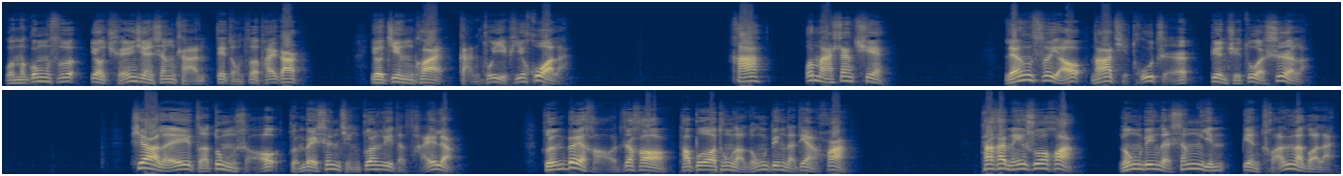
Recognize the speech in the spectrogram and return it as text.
我们公司要全线生产这种自拍杆，要尽快赶出一批货来。好，我马上去。梁思瑶拿起图纸便去做事了，夏雷则动手准备申请专利的材料。准备好之后，他拨通了龙兵的电话。他还没说话，龙兵的声音便传了过来：“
